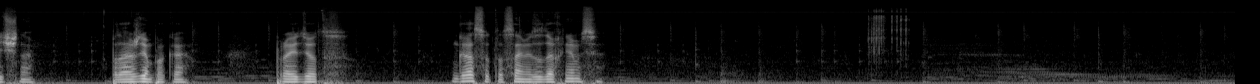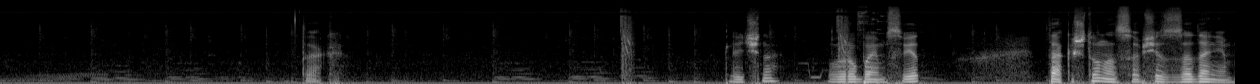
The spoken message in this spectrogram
Отлично. Подождем, пока пройдет газ, а то сами задохнемся. Так. Отлично. Вырубаем свет. Так, и что у нас вообще с заданием?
